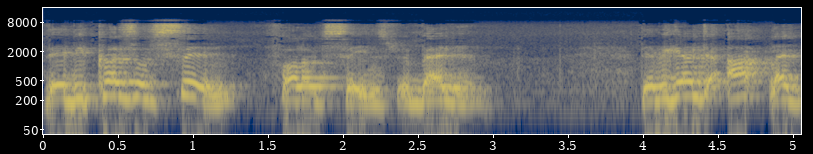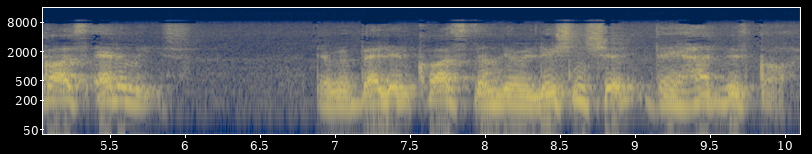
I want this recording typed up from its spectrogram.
they, because of sin, followed Satan's rebellion. They began to act like God's enemies. The rebellion cost them the relationship they had with God.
